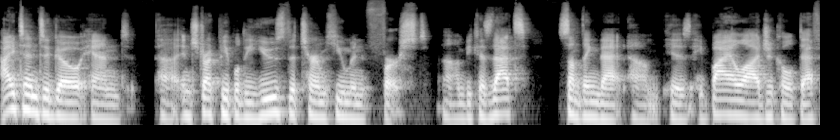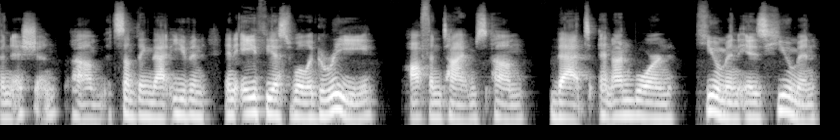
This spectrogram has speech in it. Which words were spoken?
I tend to go and uh, instruct people to use the term human first um, because that's something that um, is a biological definition. Um, it's something that even an atheist will agree, oftentimes, um, that an unborn human is human,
